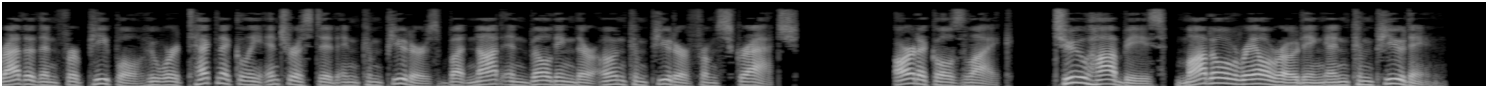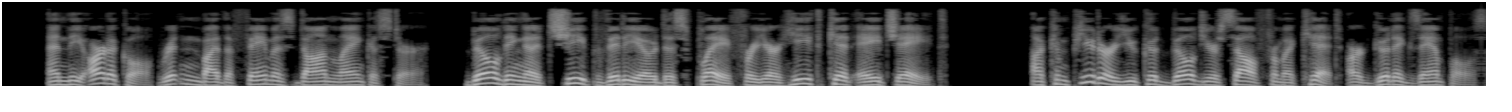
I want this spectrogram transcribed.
rather than for people who were technically interested in computers but not in building their own computer from scratch. Articles like, Two Hobbies, Model Railroading and Computing, and the article written by the famous Don Lancaster, Building a Cheap Video Display for Your Heathkit H8, a computer you could build yourself from a kit are good examples.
